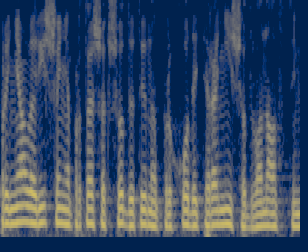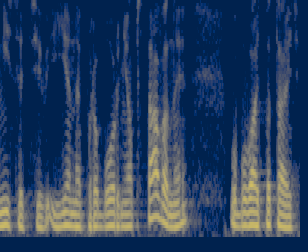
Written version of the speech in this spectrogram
прийняли рішення про те, що якщо дитина приходить раніше 12 місяців і є непереборні обставини, бо бувають питають,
